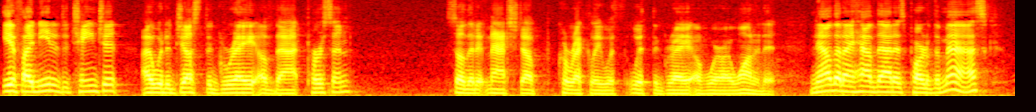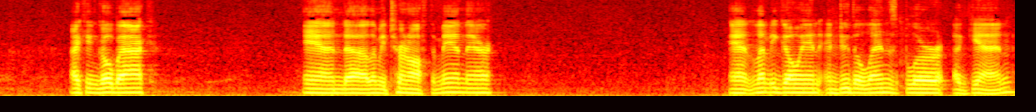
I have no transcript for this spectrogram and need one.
If I needed to change it, I would adjust the gray of that person so that it matched up correctly with, with the gray of where I wanted it. Now that I have that as part of the mask, I can go back and uh, let me turn off the man there. And let me go in and do the lens blur again.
